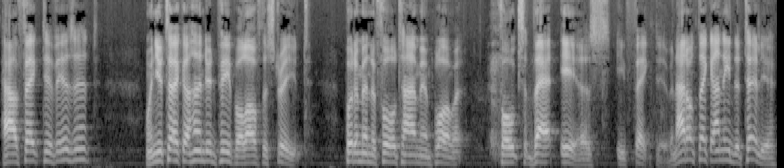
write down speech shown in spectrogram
How effective is it? When you take 100 people off the street, put them into full time employment, folks, that is effective. And I don't think I need to tell you,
